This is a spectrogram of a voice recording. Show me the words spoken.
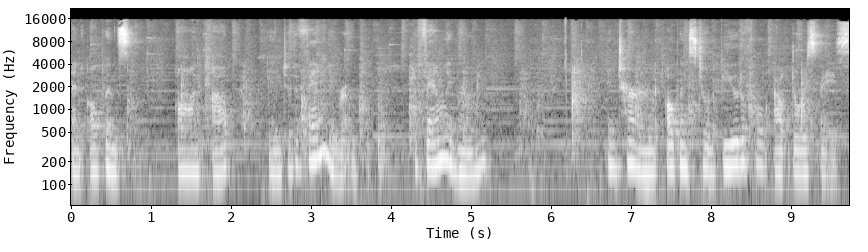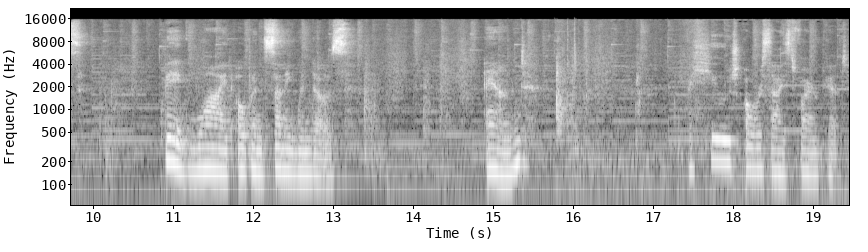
and opens on up into the family room. The family room, in turn, opens to a beautiful outdoor space. Big, wide, open, sunny windows. And a huge, oversized fire pit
